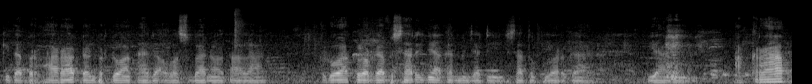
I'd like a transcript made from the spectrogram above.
kita berharap dan berdoa kepada Allah Subhanahu Wa Taala kedua keluarga besar ini akan menjadi satu keluarga yang akrab,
